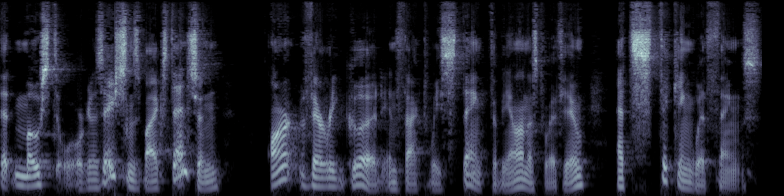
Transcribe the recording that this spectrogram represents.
that most organizations, by extension, aren't very good. In fact, we stink, to be honest with you, at sticking with things.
